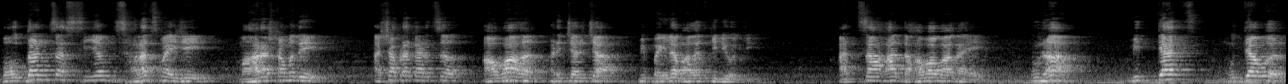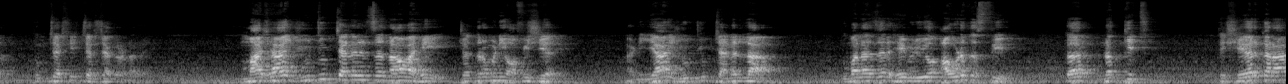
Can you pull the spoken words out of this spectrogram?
बौद्धांचा सीएम झालाच पाहिजे महाराष्ट्रामध्ये. अशा प्रकारचं आवाहन आणि चर्चा मी पहिल्या भागात केली होती. आजचा हा दहावा भाग आहे. पुन्हा मी त्याच मुद्द्यावर तुमच्याशी चर्चा करणार आहे. माझ्या यूट्यूब चॅनलचं नाव आहे चंद्रमणी ऑफिशियल आणि या यूट्यूब चॅनलला तुम्हाला जर हे व्हिडिओ आवडत असतील तर नक्कीच ते शेअर करा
